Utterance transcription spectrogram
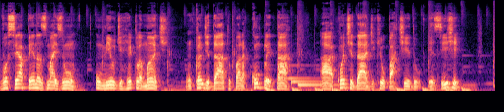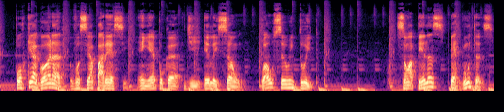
Você é apenas mais um humilde reclamante, um candidato para completar a quantidade que o partido exige? Por que agora você aparece em época de eleição? Qual o seu intuito? São apenas perguntas.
